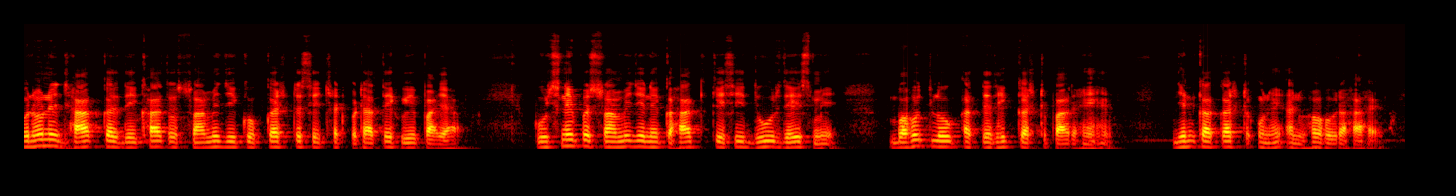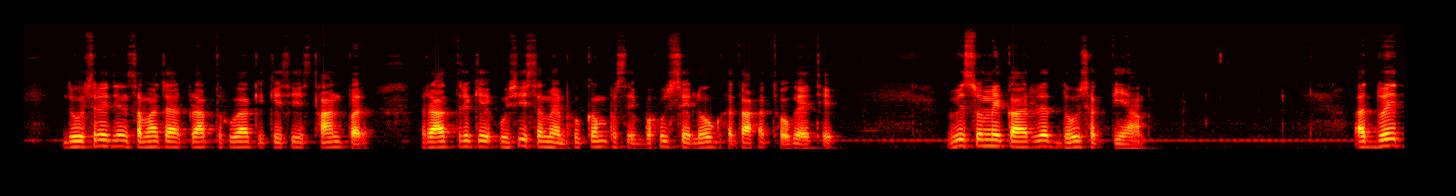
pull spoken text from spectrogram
उन्होंने झाँक कर देखा तो स्वामी जी को कष्ट से छटपटाते हुए पाया। पूछने पर स्वामी जी ने कहा कि किसी दूर देश में बहुत लोग अत्यधिक कष्ट पा रहे हैं, जिनका कष्ट उन्हें अनुभव हो रहा है। दूसरे दिन समाचार प्राप्त हुआ कि किसी स्थान पर रात्रि के उसी समय भूकंप से बहुत से लोग हताहत हो गए थे। विश्व में कार्यरत दो शक्तियाँ अद्वैत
